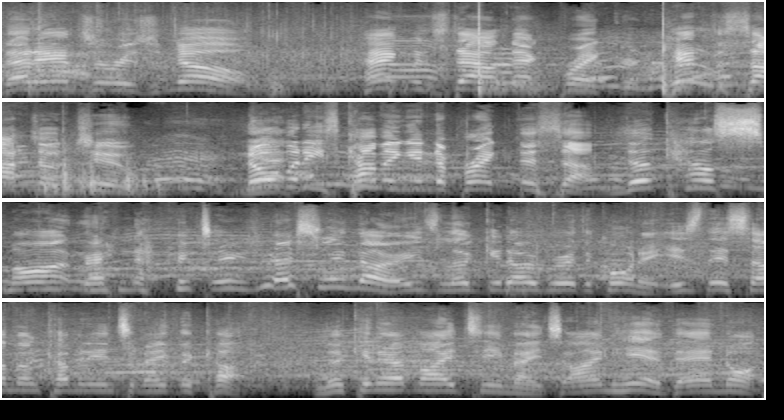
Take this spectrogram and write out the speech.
That answer is no. Hangman style neck breaker. Kenta Sato too. Nobody's coming in to break this up. Look how smart is wrestling though. He's looking over at the corner. Is there someone coming in to make the cut? Looking at my teammates. I'm here, they're not.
